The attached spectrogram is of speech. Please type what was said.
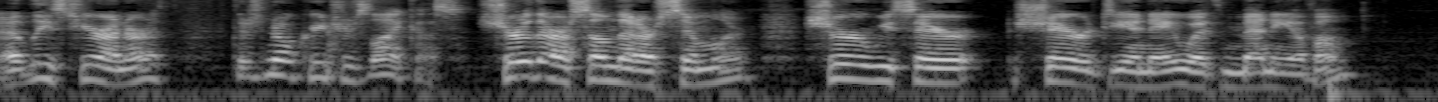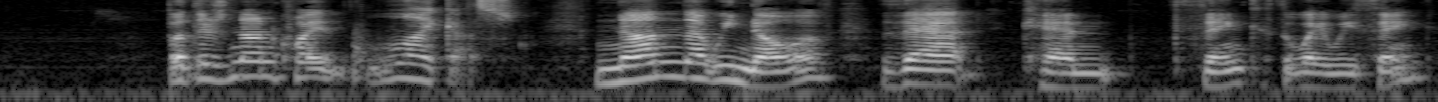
at least here on Earth, there's no creatures like us. Sure, there are some that are similar. Sure, we share, share DNA with many of them. But there's none quite like us. None that we know of that can think the way we think.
